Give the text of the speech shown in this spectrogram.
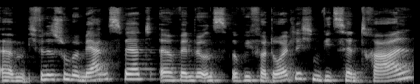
Ähm, ich finde es schon bemerkenswert, äh, wenn wir uns irgendwie verdeutlichen, wie zentral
